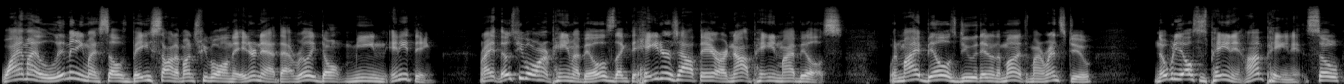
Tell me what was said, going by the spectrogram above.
Why am I limiting myself based on a bunch of people on the internet that really don't mean anything? Right? Those people aren't paying my bills. Like the haters out there are not paying my bills. When my bills due at the end of the month, my rent's due, Nobody else is paying it. I'm paying it. So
